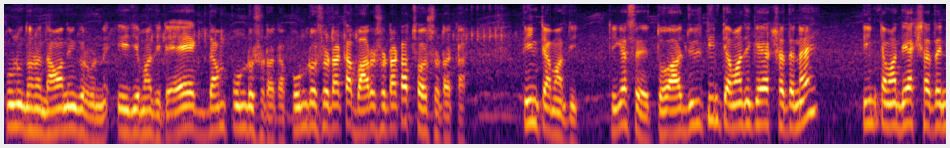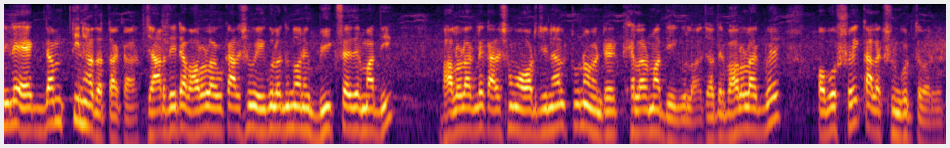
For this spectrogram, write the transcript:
কোনো ধরনের দামাদামি করবেন না। এই যে মাদিটা, একদম পনেরোশো টাকা পনেরোশো টাকা, বারোশো টাকা, ছয়শো টাকা, তিনটা মাদি, ঠিক আছে? তো আর যদি তিনটা মাদিকে একসাথে নেয়, তিনটা মাদি একসাথে নিলে একদম তিন হাজার টাকা। যার যেটা ভালো লাগবে কারোর সময় এগুলো কিন্তু অনেক বিগ সাইজের মাদি। ভালো লাগলে কারোর সময় অরিজিনাল টুর্নামেন্টের খেলার মাদি এগুলো। যাদের ভালো লাগবে, অবশ্যই কালেকশন করতে পারবেন।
